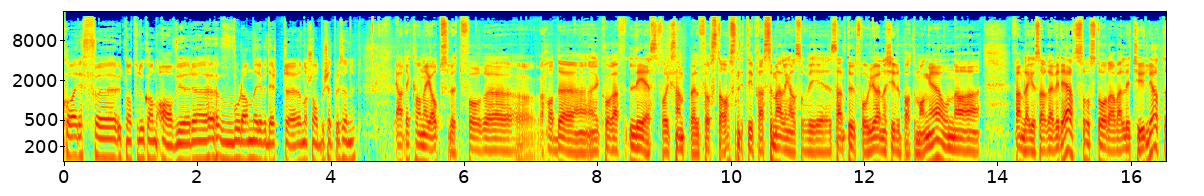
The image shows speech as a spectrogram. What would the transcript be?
KrF, eh, uten at du kan avgjøre hvordan revidert eh, nasjonalbudsjett blir sendt ut? Ja, det kan jeg absolutt. For uh, hadde KrF lest f.eks. første avsnitt i pressemeldinga som vi sendte ut fra Olje- og energidepartementet under fremleggelse av revidert, så står det veldig tydelig at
